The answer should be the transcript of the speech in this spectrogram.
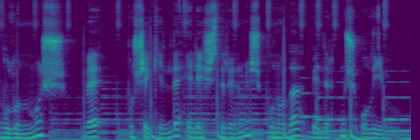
bulunmuş ve bu şekilde eleştirilmiş. Bunu da belirtmiş olayım.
